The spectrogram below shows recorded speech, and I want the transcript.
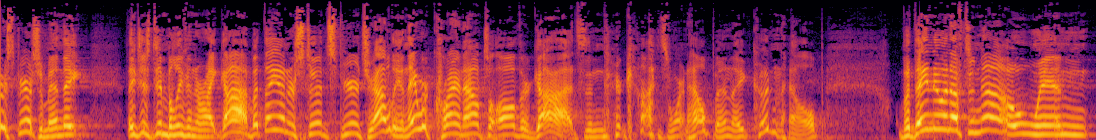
were spiritual men. They, they just didn't believe in the right God, but they understood spirituality and they were crying out to all their gods and their gods weren't helping. They couldn't help. But they knew enough to know when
